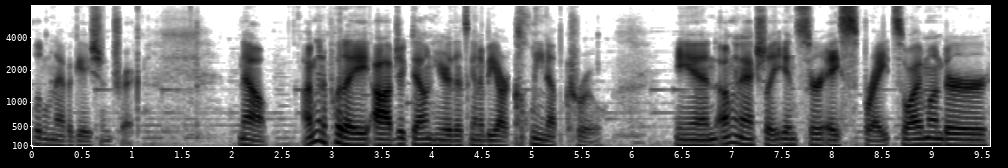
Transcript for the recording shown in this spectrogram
little navigation trick. Now, I'm going to put a object down here that's going to be our cleanup crew. And I'm going to actually insert a sprite. So I'm under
